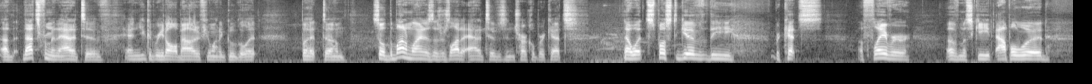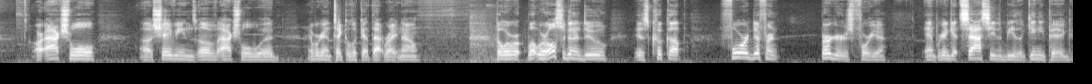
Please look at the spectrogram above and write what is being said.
Uh, that's from an additive, and you could read all about it if you want to Google it. But um, so the bottom line is that there's a lot of additives in charcoal briquettes. Now what's supposed to give the briquettes a flavor of mesquite, applewood, are actual uh, shavings of actual wood. And we're gonna take a look at that right now. But we're, what we're also gonna do is cook up four different burgers for you. And we're gonna get Sassy to be the guinea pig,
